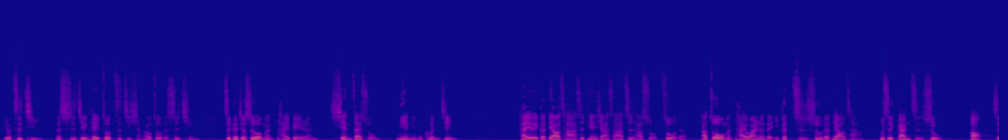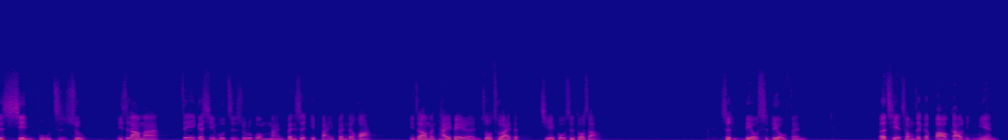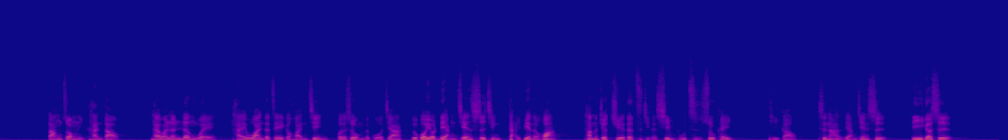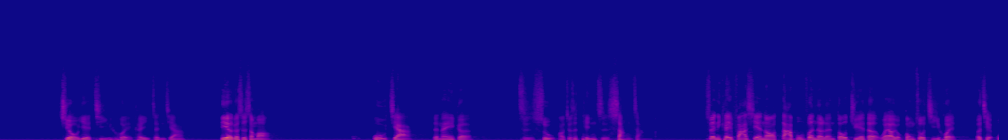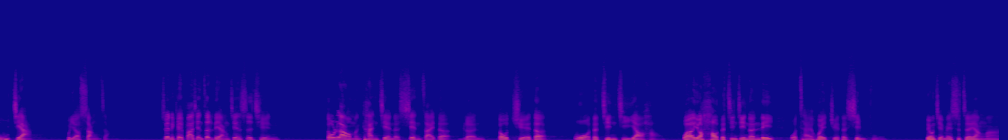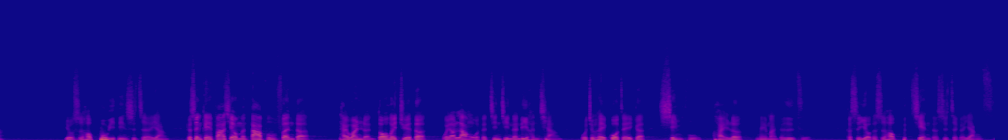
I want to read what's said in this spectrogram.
有自己的时间，可以做自己想要做的事情。这个就是我们台北人现在所面临的困境。还有一个调查是《天下杂志》他所做的，他做我们台湾人的一个指数的调查，不是干指数，好，是幸福指数。你知道吗？这一个幸福指数如果满分是一百分的话，你知道我们台北人做出来的结果是多少？是六十六分，而且从这个报告里面当中，你看到台湾人认为台湾的这一个环境，或者是我们的国家，如果有两件事情改变的话，他们就觉得自己的幸福指数可以提高。是哪两件事？第一个是就业机会可以增加，第二个是什么？物价的那一个指数啊，就是停止上涨。所以你可以发现哦，大部分的人都觉得我要有工作机会，而且物价不要上涨。所以你可以发现这两件事情，都让我们看见了现在的人都觉得我的经济要好，我要有好的经济能力，我才会觉得幸福。弟兄姐妹是这样吗？有时候不一定是这样。可是你可以发现，我们大部分的台湾人都会觉得我要让我的经济能力很强。我就可以过着一个幸福、快乐、美满的日子，可是有的时候不见得是这个样子。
